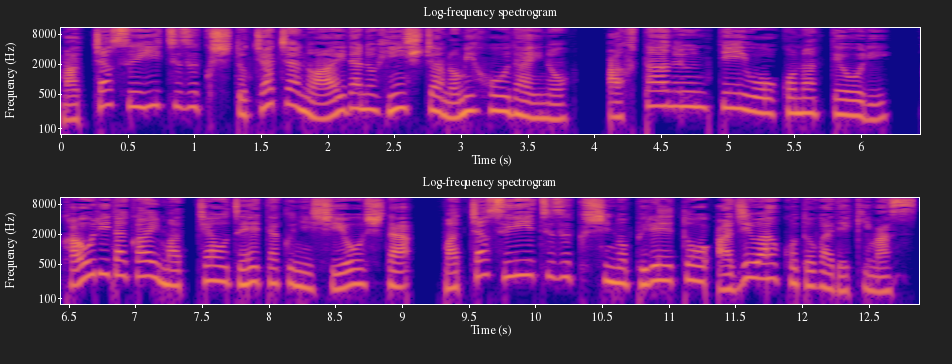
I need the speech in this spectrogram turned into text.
抹茶スイーツ尽くしとチャチャの間の品種茶飲み放題のアフターヌーンティーを行っており、香り高い抹茶を贅沢に使用した抹茶スイーツ尽くしのプレートを味わうことができます。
